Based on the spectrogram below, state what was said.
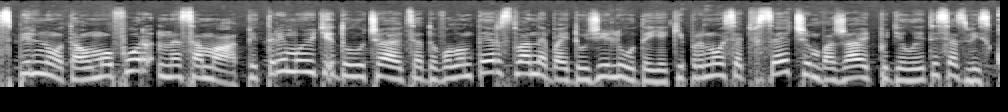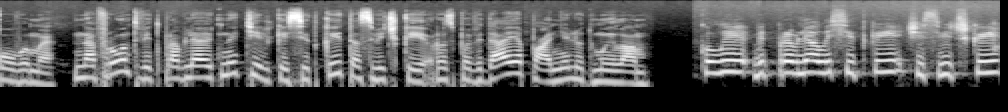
Спільнота Омофор не сама підтримують і долучаються до волонтерства небайдужі люди, які приносять все, чим бажають поділитися з військовими. На фронт відправляють не тільки сітки та свічки, розповідає пані Людмила. Коли відправляли сітки чи свічки,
